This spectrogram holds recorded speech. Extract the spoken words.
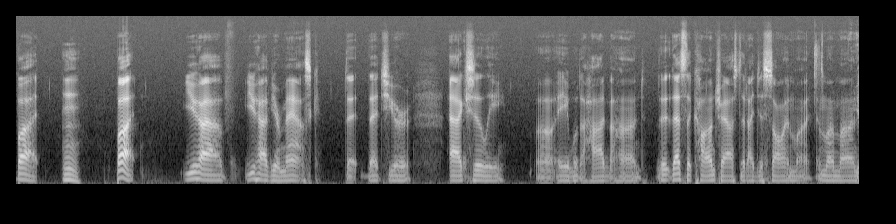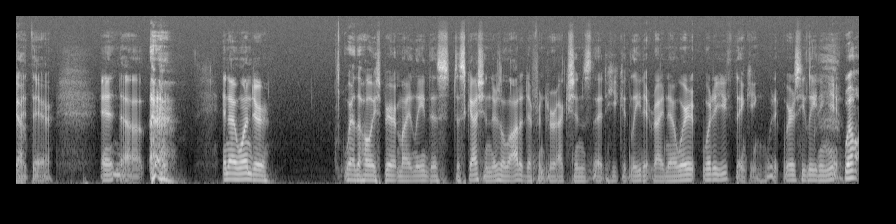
But Mm. but you have you have your mask that that you're actually uh, able to hide behind. Th- That's the contrast that I just saw in my in my mind Yeah. right there, and uh, and I wonder where the Holy Spirit might lead this discussion. There's a lot of different directions that He could lead it right now. Where what are you thinking? Where is He leading you? Well,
